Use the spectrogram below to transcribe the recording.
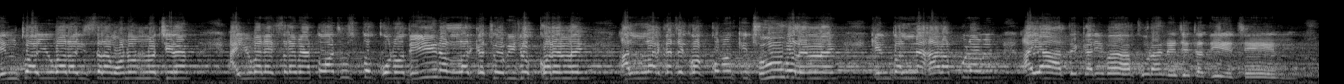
কিন্তু আইব আলাহ ইসলাম অনন্য ছিলেন। আইব আলাহ ইসলাম এত অসুস্থ, কোনোদিন আল্লাহর কাছে অভিযোগ করেন নাই। আল্লাহর কাছে কখনো কিছু বলেন নাই। কিন্তু আল্লাহ রাব্বুল আয়াতে কারিমা কোরআনে যেটা দিয়েছেন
